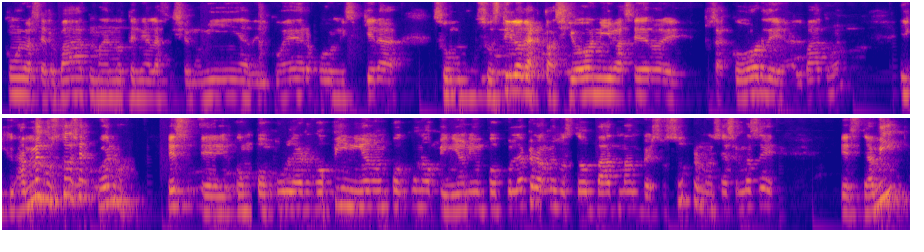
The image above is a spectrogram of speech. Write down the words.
cómo iba a ser Batman, no tenía la fisionomía del cuerpo, ni siquiera su, su estilo de actuación iba a ser eh, pues, acorde al Batman. Y a mí me gustó, o sea, bueno, es eh, un popular opinion, un poco una opinión y un popular, pero a mí me gustó Batman versus Superman, o sea, se me hace, este, a mí,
